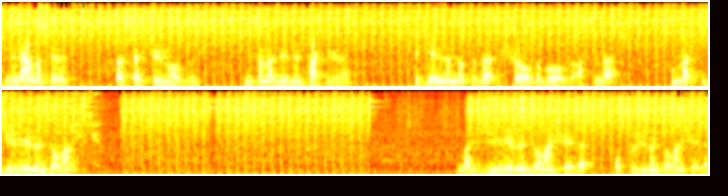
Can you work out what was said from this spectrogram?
Şimdi ne anlatıyoruz? Sosyal çürüme olmuş. İnsanlar birbirini takmıyor. İşte gelinen noktada şu oldu bu oldu. Aslında bunlar 20 yıl önce olan Bunlar 20 yıl önce olan şeyler, 30 yıl önce olan şeyler.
